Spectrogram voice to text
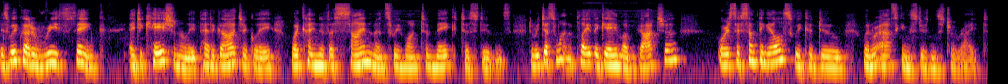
is we've got to rethink educationally, pedagogically, what kind of assignments we want to make to students. Do we just want to play the game of gotcha? Or is there something else we could do when we're asking students to write?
